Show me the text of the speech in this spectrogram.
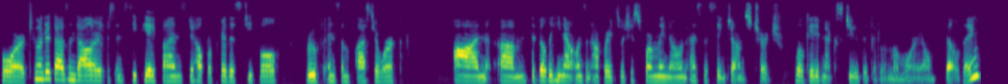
for $200,000 in CPA funds to help repair the steeple, roof, and some plaster work on um, the building he now owns and operates, which is formerly known as the St. John's Church, located next to the Goodwin Memorial Building.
